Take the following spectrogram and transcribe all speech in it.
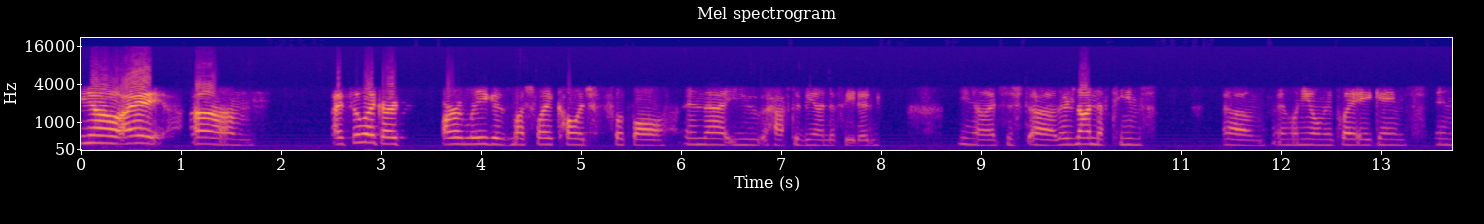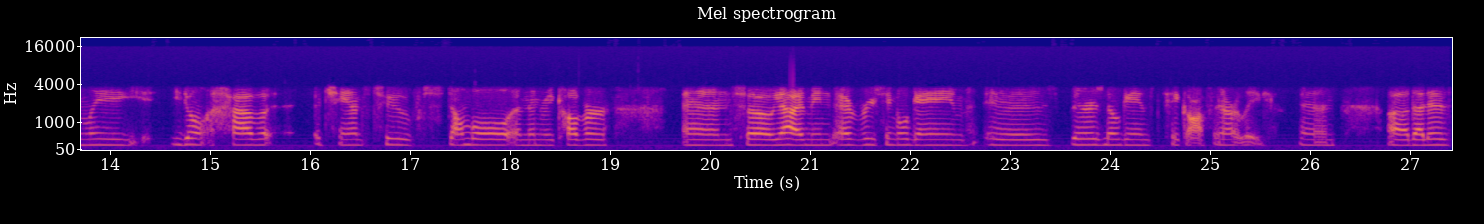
You know, I um, I feel like our our league is much like college football in that you have to be undefeated. You know, it's just uh, there's not enough teams, um, and when you only play eight games in league, you don't have a, chance to stumble and then recover. And so, yeah, I mean, every single game is there is no game to take off in our league, and uh, that is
